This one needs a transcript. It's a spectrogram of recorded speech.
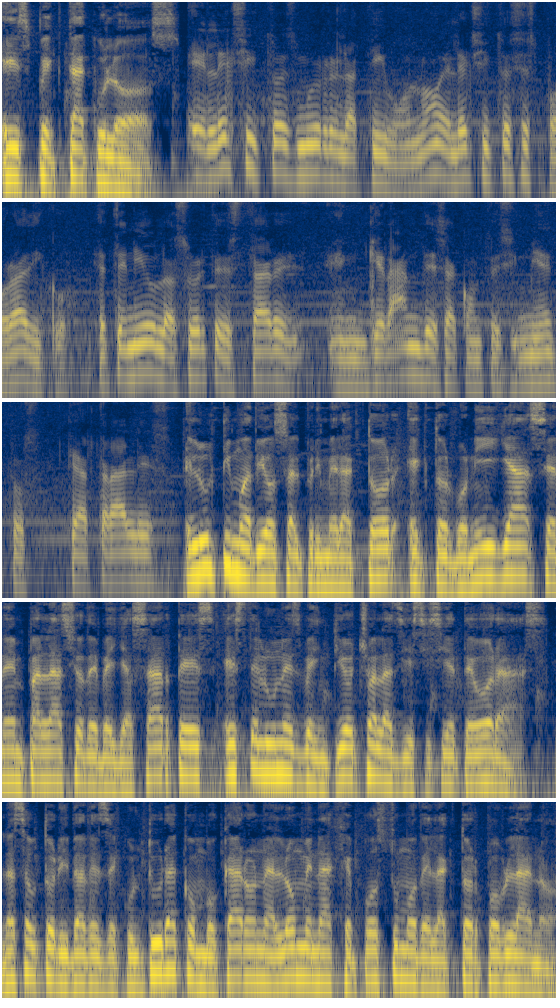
Espectáculos. El éxito es muy relativo, ¿no? El éxito es esporádico. He tenido la suerte de estar en, grandes acontecimientos teatrales. El último adiós al primer actor, Héctor Bonilla, será en Palacio de Bellas Artes este lunes 28 a las 17 horas. Las autoridades de cultura convocaron al homenaje póstumo del actor poblano.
